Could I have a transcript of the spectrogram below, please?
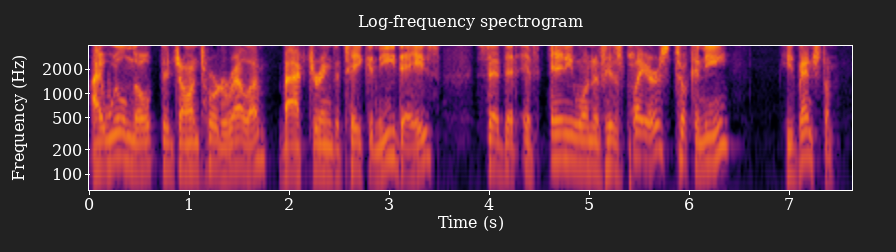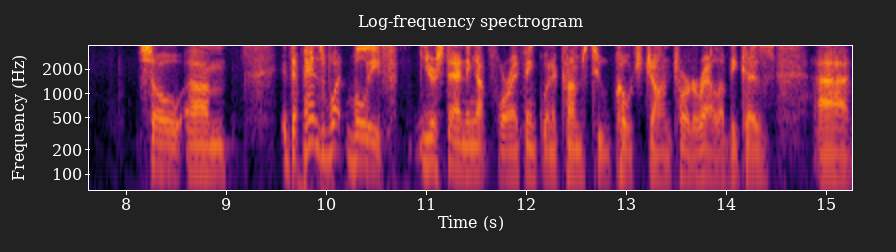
I will note that John Tortorella, back during the take a knee days, said that if any one of his players took a knee, he'd bench them. So um, it depends what belief you're standing up for. I think when it comes to Coach John Tortorella, because uh,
